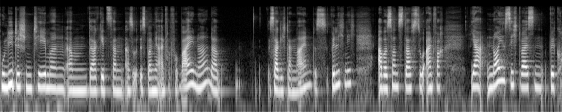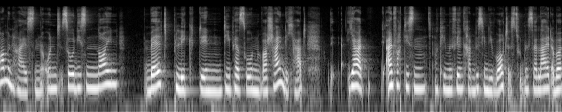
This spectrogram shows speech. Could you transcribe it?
politischen Themen, ähm, da geht es dann, also ist bei mir einfach vorbei, ne? Da sage ich dann nein, das will ich nicht. Aber sonst darfst du einfach ja neue Sichtweisen willkommen heißen und so diesen neuen Weltblick, den die Person wahrscheinlich hat, ja, einfach diesen, okay, mir fehlen gerade ein bisschen die Worte, es tut mir sehr leid, aber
